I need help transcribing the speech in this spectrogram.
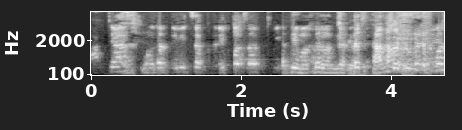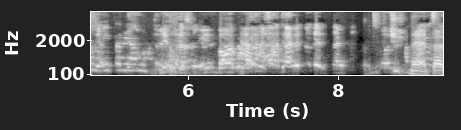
मागच्या दोन हजार तेवीसचा खरीपाचा पीक नाही आता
